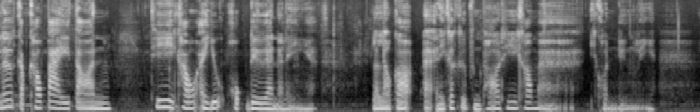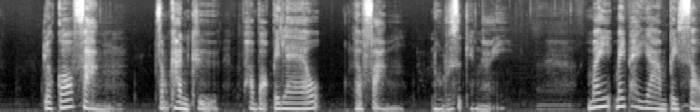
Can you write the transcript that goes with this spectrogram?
เลิกกับเขาไปตอนที่เขาอายุหกเดือนอะไรอย่างเงี้ยแล้วเราก็อันนี้ก็คือเป็นพ่อที่เข้ามาอีกคนหนึ่งอะไรเงี้ยแล้วก็ฟังสำคัญคือ พอบอกไปแล้ว แล้วฟังหนูรู้สึกยังไง ไม่ไม่พยายามไปสอ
